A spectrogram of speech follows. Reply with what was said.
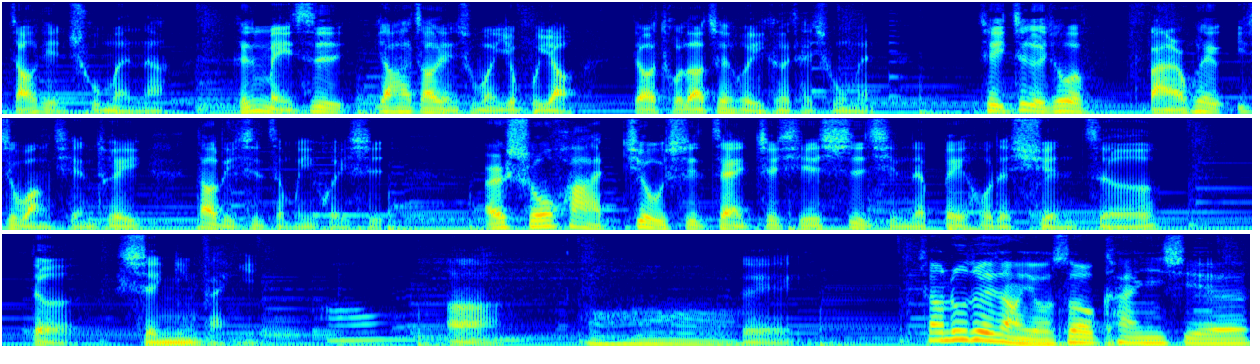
早点出门呢、啊？可是每次要他早点出门又不要，要拖到最后一刻才出门，所以这个就会反而会一直往前推，到底是怎么一回事？而说话就是在这些事情的背后的选择的声音反应。哦。啊。哦，对，像陆队长有时候看一些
